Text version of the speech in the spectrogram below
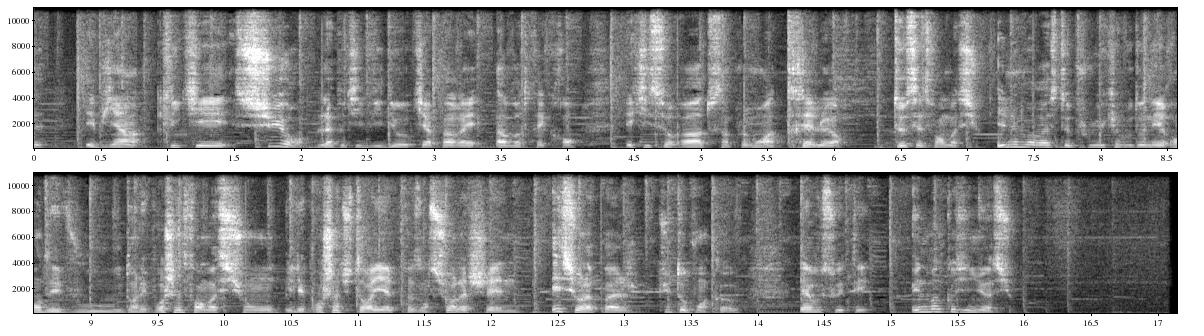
eh bien cliquez sur la petite vidéo qui apparaît à votre écran et qui sera tout simplement un trailer de cette formation. Il ne me reste plus qu'à vous donner rendez-vous dans les prochaines formations et les prochains tutoriels présents sur la chaîne et sur la page tuto.com et à vous souhaiter une bonne continuation.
